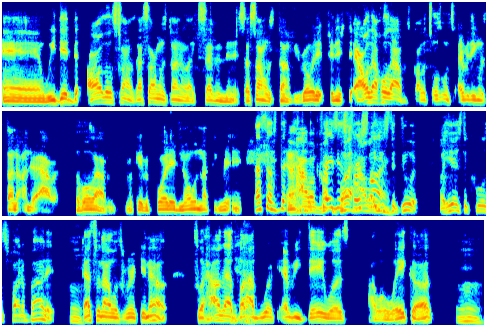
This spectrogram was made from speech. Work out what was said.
And we did the- all those songs. That song was done in like seven minutes. That song was done. We wrote it, finished it. All that whole album. It's called The Chosen Ones. Everything was done in under an hour. The whole album. Okay, recorded, no, nothing written. That's the, the, how, the I- craziest but first how I used to do it. But here's the coolest part about it. Mm. That's when I was working out. So how that Yeah. vibe worked every day was I would wake up, Mhm.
